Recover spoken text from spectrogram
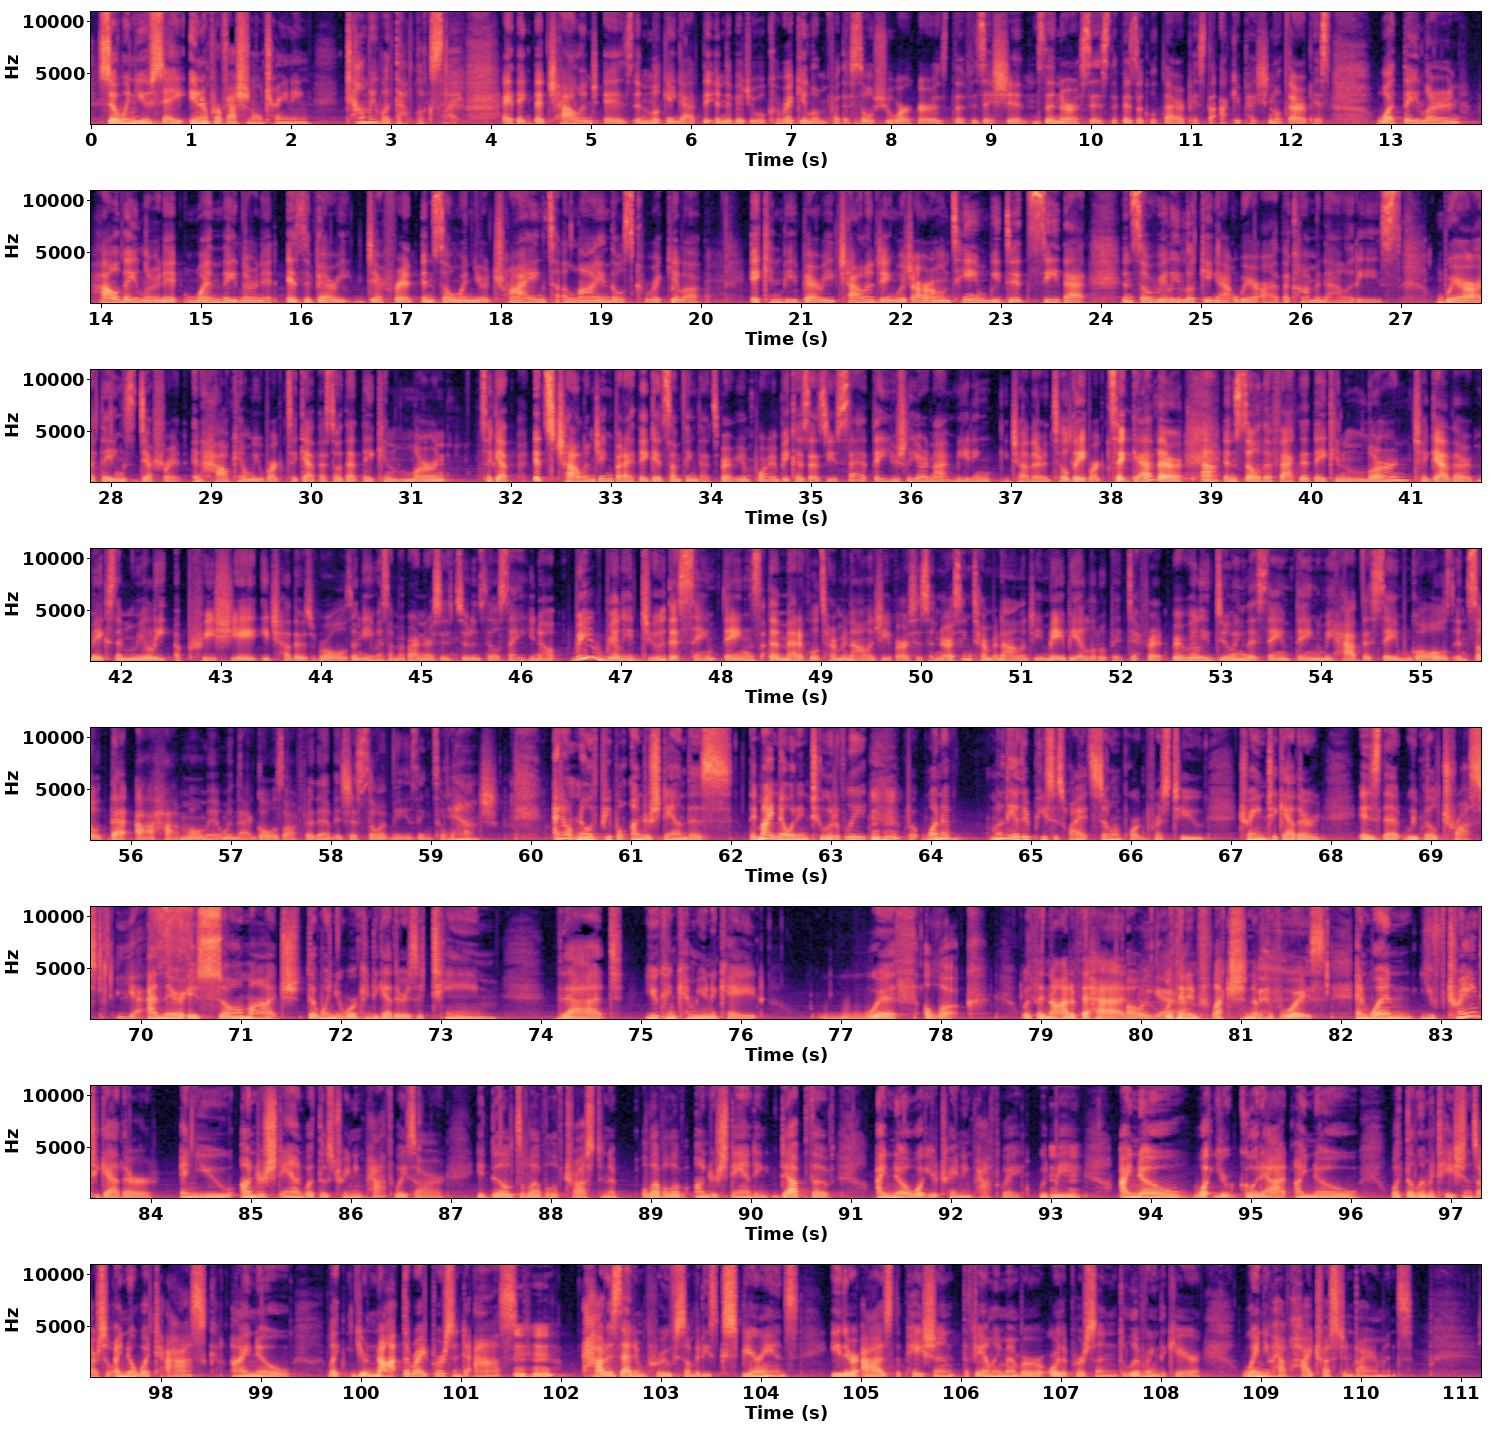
So when you say interprofessional training, Tell me what that looks like. I think the challenge is in looking at the individual curriculum for the social workers, the physicians, the nurses, the physical therapists, the occupational therapists. What they learn, how they learn it, when they learn it is very different. And so when you're trying to align those curricula, it can be very challenging, which our own team, we did see that. And so, really looking at where are the commonalities, where are things different, and how can we work together so that they can learn together. It's challenging, but I think it's something that's very important because, as you said, they usually are not meeting each other until they work together. Yeah. And so the fact that they can learn together makes them really appreciate each other's roles. And even some of our nursing students, they'll say, you know, we really do the same things. The medical terminology versus the nursing terminology may be a little bit different. We're really doing the same thing. We have the same goals. And so that aha moment when that goes off for them is just so amazing to yeah. watch. I don't know if people understand this. They might know it intuitively, mm-hmm. but one of one of the other pieces why it's so important for us to train together is that we build trust. Yes. And there is so much that when you're working together as a team that you can communicate with a look, with a nod of the head, oh, yeah. with an inflection of the voice. and when you've trained together, and you understand what those training pathways are, it builds a level of trust and a, a level of understanding, depth of, I know what your training pathway would be. Mm-hmm. I know what you're good at. I know what the limitations are. So I know what to ask. I know, like, you're not the right person to ask. Mm-hmm. How does that improve somebody's experience, either as the patient, the family member, or the person delivering the care, when you have high trust environments?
